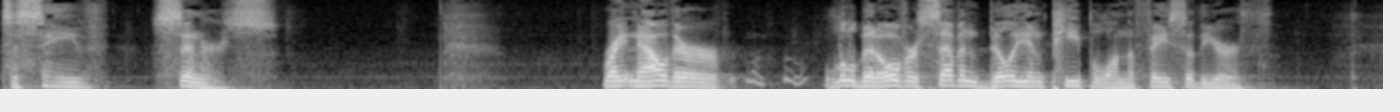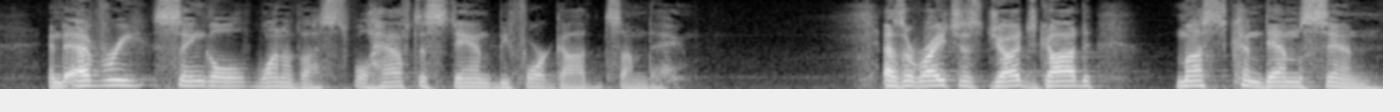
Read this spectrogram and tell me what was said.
to save sinners. Right now, there are a little bit over 7 billion people on the face of the earth. And every single one of us will have to stand before God someday. As a righteous judge, God must condemn sin.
